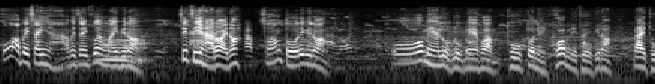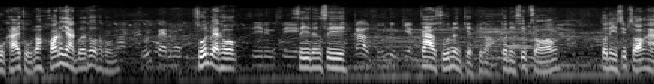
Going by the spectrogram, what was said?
โอ้เอาไปใส่หาเอาไปใส่เฟื่องไหมพี่น้องสิบสี่หาร้อยเนาะครับสองตัวได้พี่น้องห้าร้อยโอ้แม่ลูกลูกแม่พร้อมถูกตัวนี้โคมนี่ถูกพี่น้องได้ถูกขายถูกเนาะขออนุญาตเบอร์โทรครับผมศูนย์แปดหก0 8 6สี่หนึ่งสี่4 1 4เก้าศูนย์หนึ่งเจ็ด9 0 1 7 พี่น้องตัวนี้ 12 ตัวนี้ 12หา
